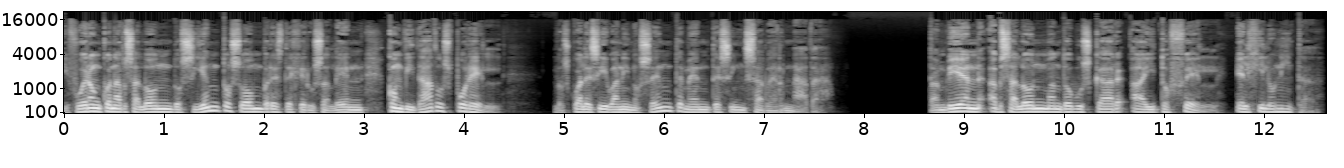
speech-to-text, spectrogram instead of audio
Y fueron con Absalón doscientos hombres de Jerusalén, convidados por él, los cuales iban inocentemente sin saber nada. También Absalón mandó buscar a Aitofel, el gilonita,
